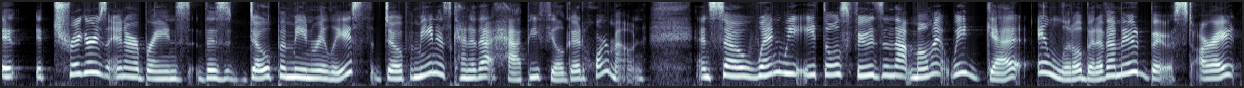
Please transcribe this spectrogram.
it, it triggers in our brains this dopamine release. Dopamine is kind of that happy, feel good hormone. And so when we eat those foods in that moment, we get a little bit of a mood boost. All right.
